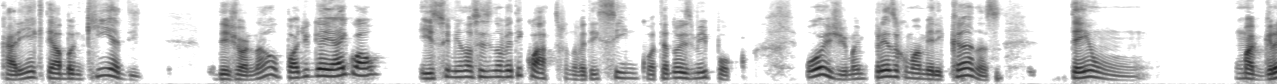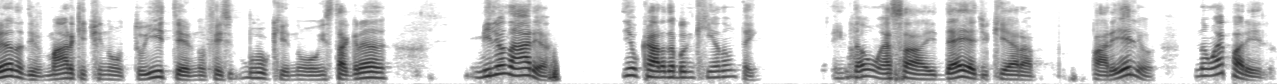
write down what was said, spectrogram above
carinha que tem a banquinha de, de jornal, pode ganhar igual. Isso em 1994, 95, até 2000 e pouco. Hoje, uma empresa como Americanas tem um, uma grana de marketing no Twitter, no Facebook, no Instagram, milionária. E o cara da banquinha não tem. Então, essa ideia de que era parelho não é parelho.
